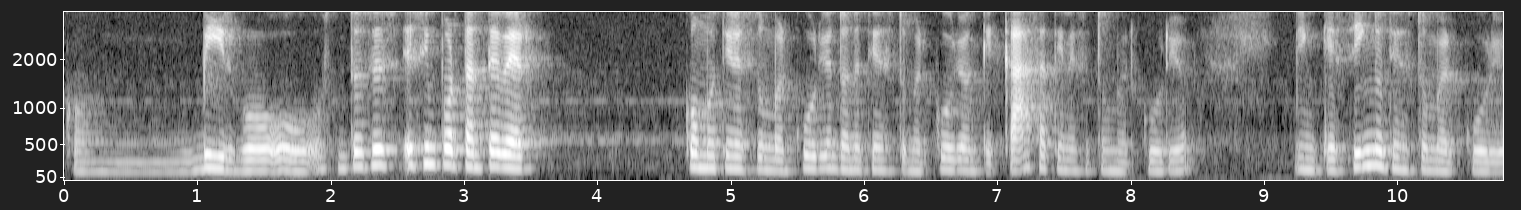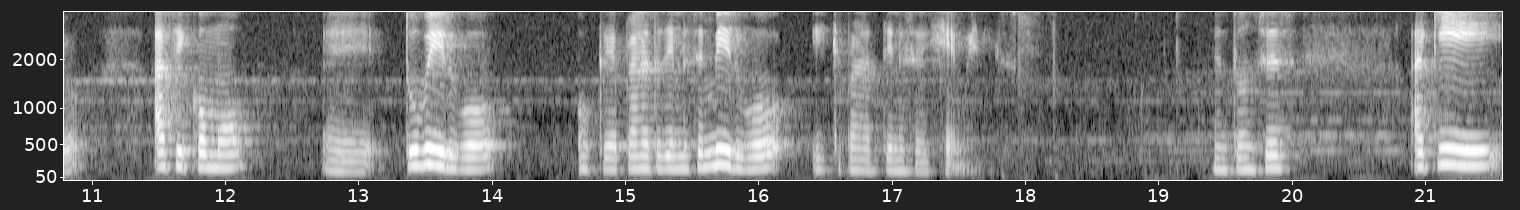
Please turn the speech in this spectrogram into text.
con Virgo, o, entonces es importante ver cómo tienes tu Mercurio, en dónde tienes tu Mercurio, en qué casa tienes tu Mercurio, en qué signo tienes tu Mercurio, así como eh, tu Virgo o qué planeta tienes en Virgo y qué planeta tienes en Géminis. Entonces, aquí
